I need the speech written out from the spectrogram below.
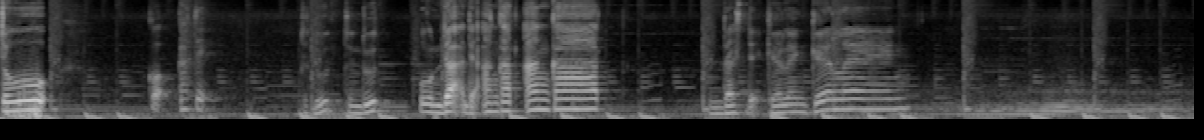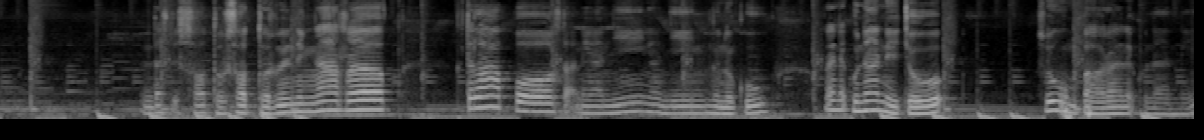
cuk. Kok kate? Dendut dendut pundak dek angkat-angkat ndas dek geleng-geleng. Ndas dek sodor-sodor ning ngarep. Ketelapo tak nyanyi nyanyi ngono nek gunane cuk. Sumpah ora nek gunane.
